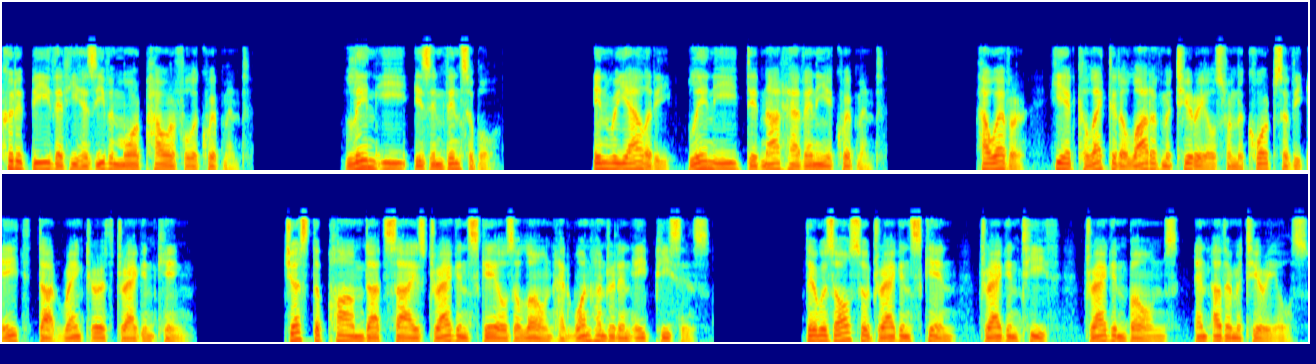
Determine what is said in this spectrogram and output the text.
Could it be that he has even more powerful equipment? Lin E is invincible. In reality, Lin Yi did not have any equipment. However, he had collected a lot of materials from the corpse of the 8th ranked Earth Dragon King. Just the palm-sized dragon scales alone had 108 pieces. There was also dragon skin, dragon teeth, dragon bones, and other materials.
